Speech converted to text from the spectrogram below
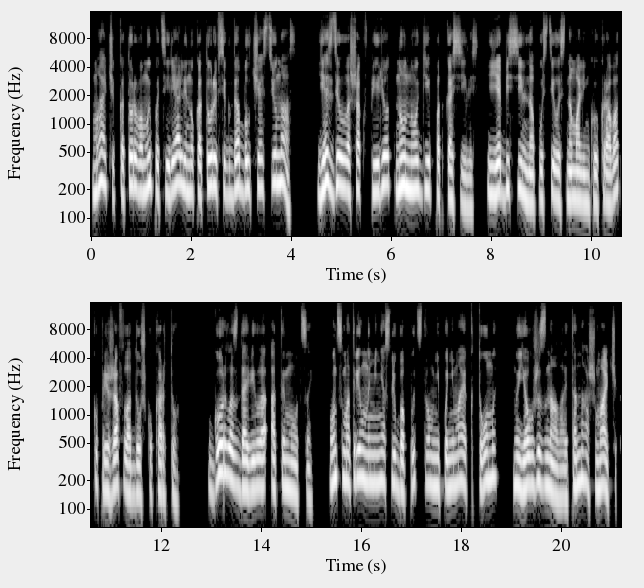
Мальчик, которого мы потеряли, но который всегда был частью нас. Я сделала шаг вперед, но ноги подкосились, и я бессильно опустилась на маленькую кроватку, прижав ладошку к рту. Горло сдавило от эмоций. Он смотрел на меня с любопытством, не понимая, кто мы, но я уже знала, это наш мальчик.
